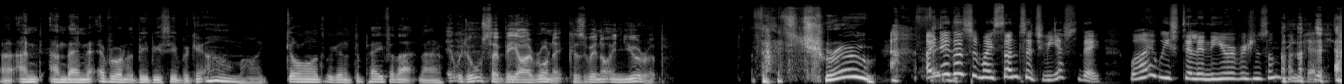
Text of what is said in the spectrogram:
Uh, and and then everyone at the BBC would go, "Oh my God, we're going to have to pay for that now." It would also be ironic because we're not in Europe. That's true. I know that's what my son said to me yesterday. Why are we still in the Eurovision Song Contest?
